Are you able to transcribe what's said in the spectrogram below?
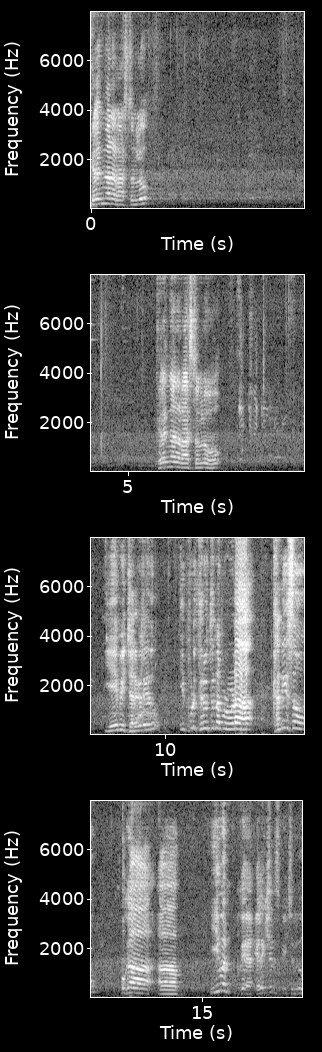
తెలంగాణ రాష్ట్రంలో తెలంగాణ రాష్ట్రంలో ఏమీ జరగలేదు. ఇప్పుడు తిరుగుతున్నప్పుడు కూడా కనీసం ఒక ఈవెన్ ఒక ఎలక్షన్ స్పీచ్లు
